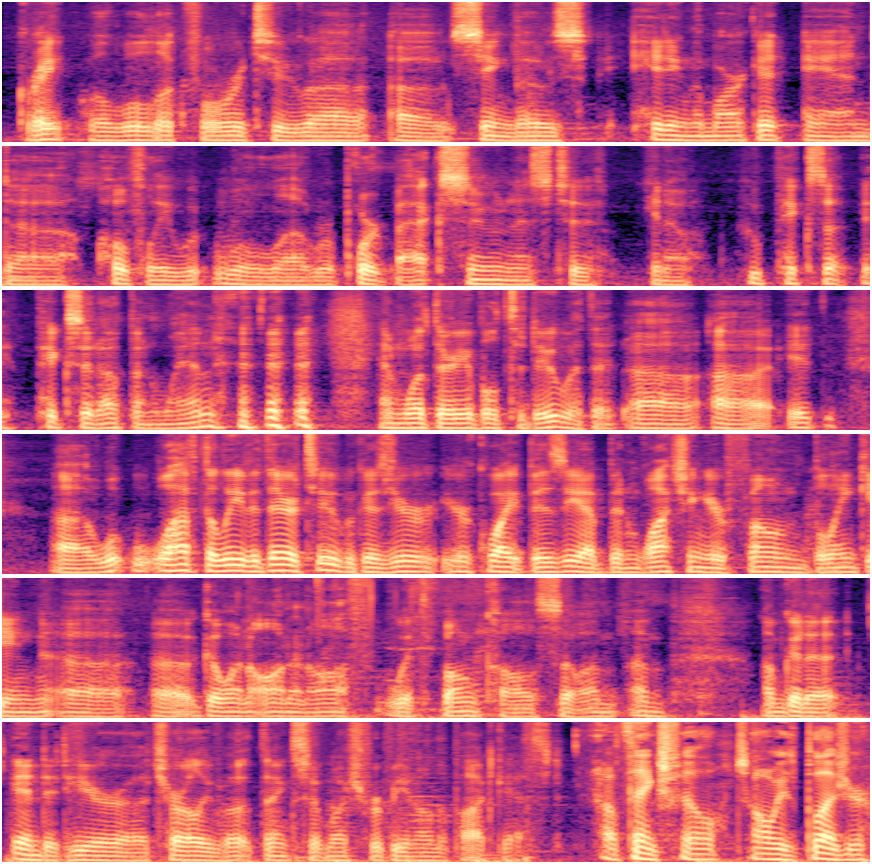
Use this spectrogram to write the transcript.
Great. Well, we'll look forward to uh, uh, seeing those hitting the market, and uh, hopefully we'll uh, report back soon as to you know who picks up picks it up and when, and what they're able to do with it. Uh, uh, it uh, we'll have to leave it there too because you're you're quite busy. I've been watching your phone blinking, uh, uh, going on and off with phone calls. So I'm I'm I'm going to end it here. Uh, Charlie thanks so much for being on the podcast. Oh, thanks, Phil. It's always a pleasure.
